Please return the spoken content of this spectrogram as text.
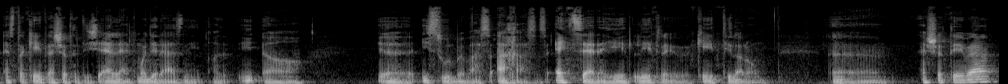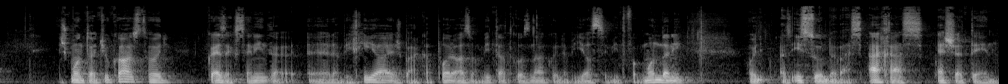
ezt a két esetet is el lehet magyarázni a, a iszurbevász, achász, az egyszerre létrejövő két tilalom esetével, és mondhatjuk azt, hogy akkor ezek szerint Rabbi Hia és Bárka Pora azon vitatkoznak, hogy Rabbi Yossi mit fog mondani, hogy az iszurbevász achász esetén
